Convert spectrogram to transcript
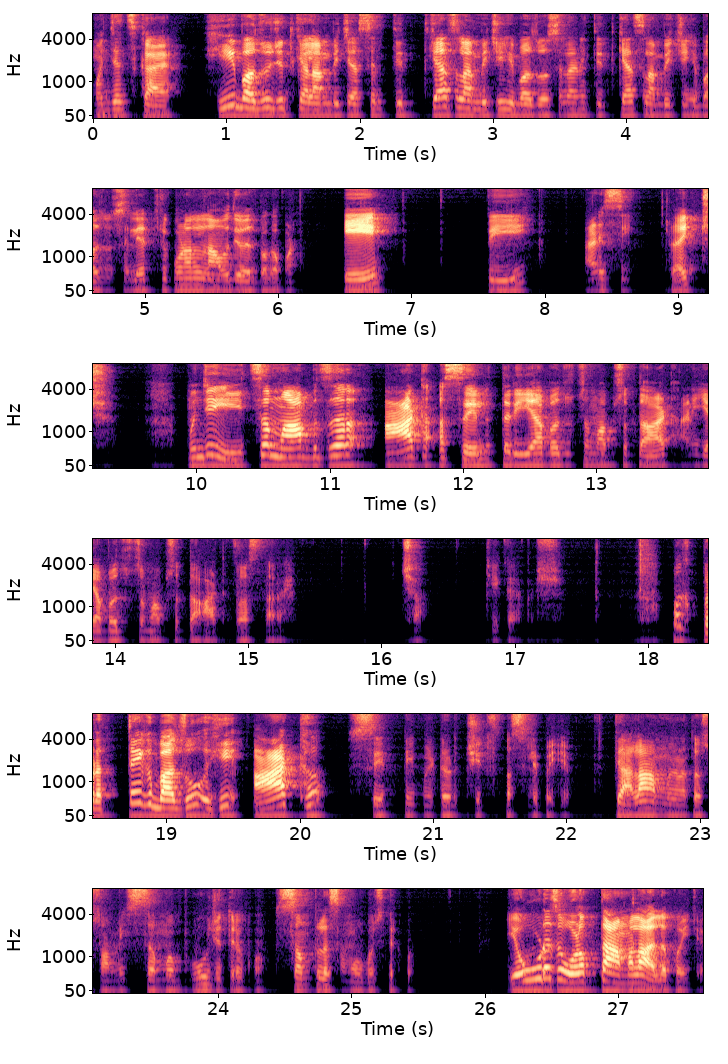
म्हणजेच काय? ही बाजू जितक्या लांबीची असेल तितक्याच लांबीची ही बाजू असेल आणि तितक्याच लांबीची ही बाजू असेल. या त्रिकोणाला नाव देऊयात बघा आपण. ए बी आणि सी राईट म्हणजे हिचं माप जर आठ असेल तर या बाजूचं माप सुद्धा आठ आणि या बाजूचं माप सुद्धा आठच असणार आहे. अच्छा ठीक आहे मग प्रत्येक बाजू ही आठ सेंटीमीटरचीच असली पाहिजे. त्याला म्हणत असतो आम्ही समभुज त्रिकोण संपलं समभुज त्रिकोण. एवढंच ओळखता आम्हाला आलं पाहिजे.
